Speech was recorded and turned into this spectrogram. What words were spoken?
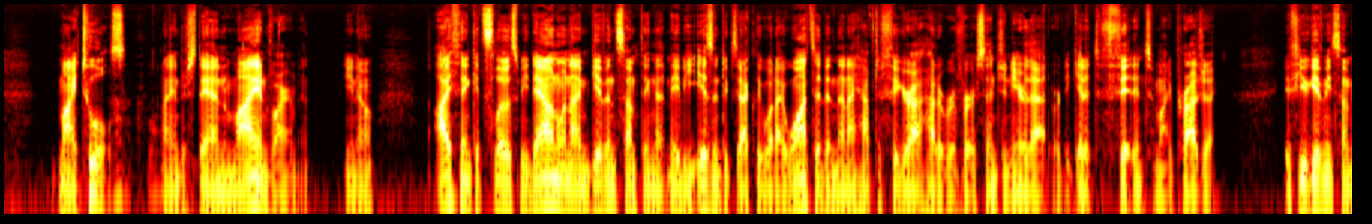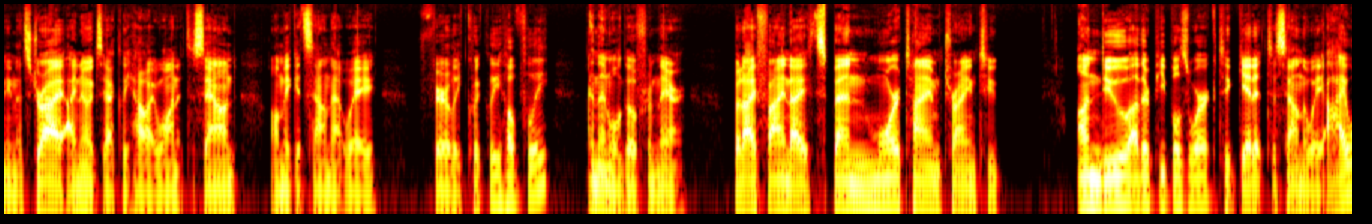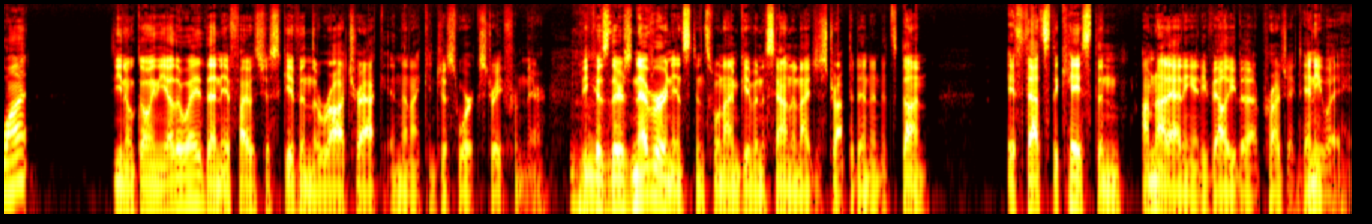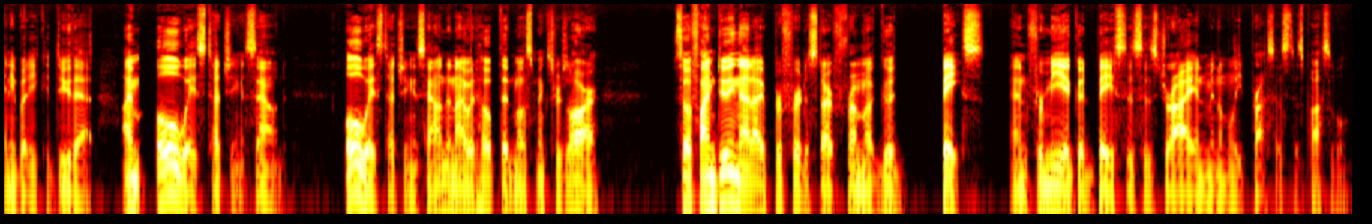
my tools. Oh, cool. I understand my environment, you know? I think it slows me down when I'm given something that maybe isn't exactly what I wanted, and then I have to figure out how to reverse engineer that or to get it to fit into my project. If you give me something that's dry, I know exactly how I want it to sound. I'll make it sound that way fairly quickly, hopefully, and then we'll go from there. But I find I spend more time trying to undo other people's work to get it to sound the way I want, you know, going the other way, than if I was just given the raw track and then I can just work straight from there mm-hmm. because there's never an instance when I'm given a sound and I just drop it in and it's done. If that's the case, then I'm not adding any value to that project anyway. Anybody could do that. I'm always touching a sound, always touching a sound, and I would hope that most mixers are. So if I'm doing that, I prefer to start from a good base. And for me, a good base is as dry and minimally processed as possible.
